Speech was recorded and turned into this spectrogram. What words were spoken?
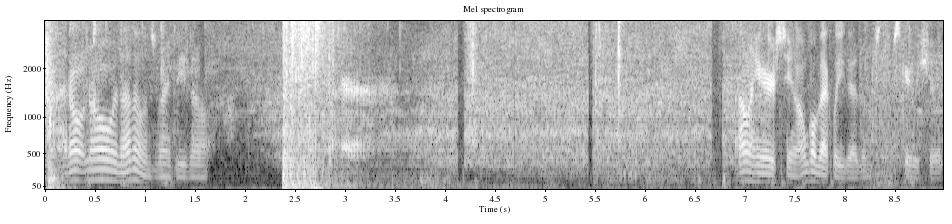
I don't know where the other ones might be though. I don't hear her soon. I'm going back with you guys. I'm, I'm scared of shit.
